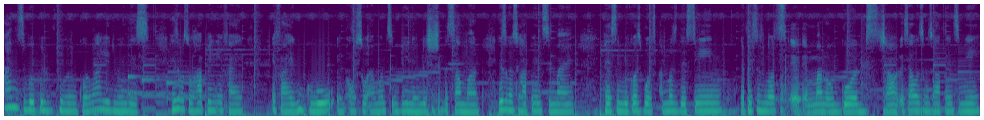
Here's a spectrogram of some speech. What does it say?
I need to be people of God why are you doing this? Is supposed to happen if I if I grow and also I want to be in a relationship with someone. This is going to happen to my person because what? I'm not the same. The person's not a, a man of God's child. Is that what's going to happen to me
